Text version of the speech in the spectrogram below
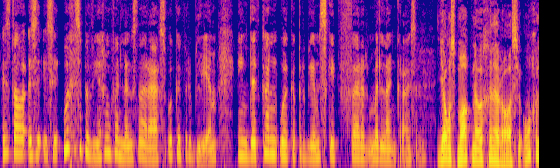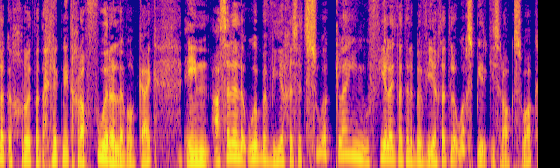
is daar is is die oog se beweging van links na regs ook 'n probleem en dit kan ook 'n probleem skep vir middellyn kruising. Ja, ons maak nou 'n generasie ongelukkig groot wat eintlik net graag voor hulle wil kyk en as hulle hulle oë beweeg is dit so klein hoeveelheid wat hulle beweeg dat hulle oogspiertjies raak swak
